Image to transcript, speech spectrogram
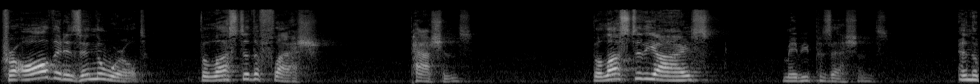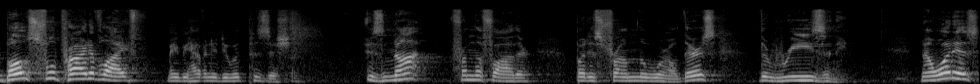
for all that is in the world, the lust of the flesh, passions, the lust of the eyes, maybe possessions, and the boastful pride of life, maybe having to do with position, is not from the Father, but is from the world. There's the reasoning. Now, what is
